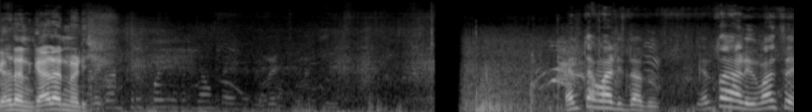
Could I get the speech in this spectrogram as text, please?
ಗಾರ್ಡನ್ ಗಾರ್ಡನ್ ನೋಡಿ. ಎಂತ ಮಾಡಿದ್ದ ಅದು? ಎಂತ ಮಾಡಿದ್ದು ಮಾನ್ಸೆ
